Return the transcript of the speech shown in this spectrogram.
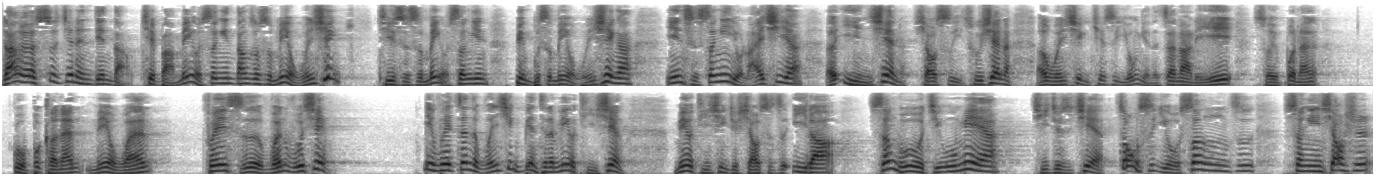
然而世间人颠倒，却把没有声音当作是没有文性，其实是没有声音，并不是没有文性啊。因此声音有来气啊，而隐现了、消失已出现了，而文性却是永远的在那里，所以不能，故不可能没有文，非实文无性，并非真的文性变成了没有体性，没有体性就消失之意了。生无即无灭啊，其就是切，纵使有声之声音消失。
